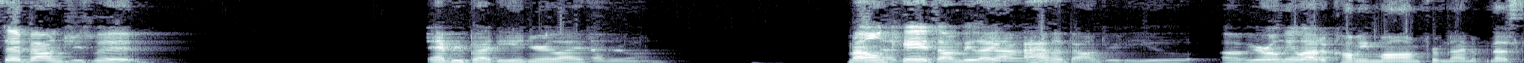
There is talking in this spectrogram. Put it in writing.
Set boundaries with everybody in your life. Everyone my own okay. kids, I'll be like, yeah. I have a boundary to you. Um, you're only allowed to call me mom from nine. No,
